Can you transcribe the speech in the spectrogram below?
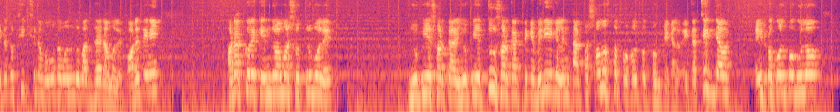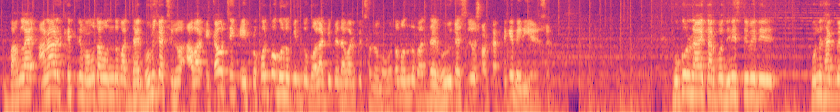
এটা তো ঠিক সেটা মমতা বন্দ্যোপাধ্যায়ের আমলে। পরে তিনি হঠাৎ করে কেন্দ্র আমার শত্রু বলে ইউপিএ সরকার ইউপিএ টু সরকার থেকে বেরিয়ে গেলেন, তারপর সমস্ত প্রকল্প থমকে গেল। এটা ঠিক যেমন এই প্রকল্পগুলো বাংলায় আনার ক্ষেত্রে মমতা বন্দ্যোপাধ্যায়ের ভূমিকা ছিল, আবার এটাও ঠিক এই প্রকল্পগুলো কিন্তু গলা টিপে দেওয়ার পেছনে মমতা বন্দ্যোপাধ্যায়ের ভূমিকা ছিল, সরকার থেকে বেরিয়ে এসে। মুকুল রায়, তারপর দীনেশ ত্রিবেদী, মনে থাকবে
